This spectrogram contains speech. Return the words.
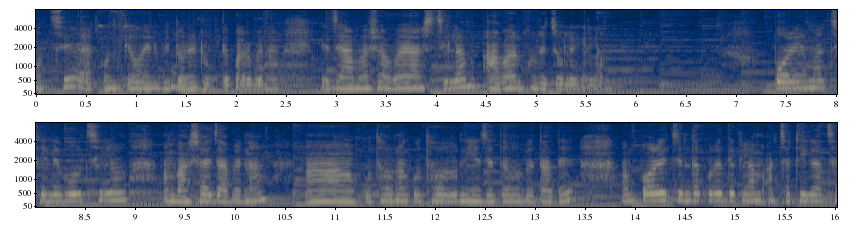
হচ্ছে এখন কেউ এর ভিতরে ঢুকতে পারবে না। এই যে আমরা সবাই আসছিলাম আবার ঘুরে চলে গেলাম। পরে আমার ছেলে বলছিল বাসায় যাবে না। কোথাও না কোথাও নিয়ে যেতে হবে তাদের। পরে চিন্তা করে দেখলাম আচ্ছা ঠিক আছে,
